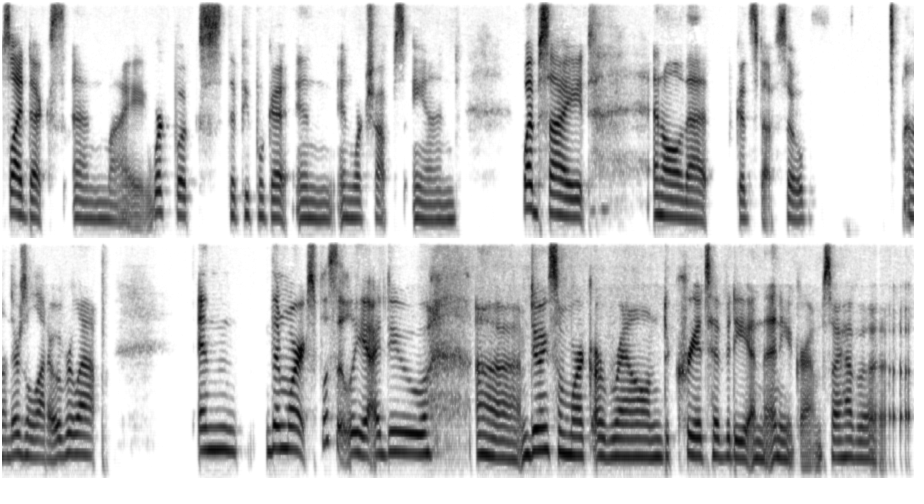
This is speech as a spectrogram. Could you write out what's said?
slide decks and my workbooks that people get in in workshops and website and all of that good stuff. So uh, there's a lot of overlap. And then more explicitly i do uh, i'm doing some work around creativity and the enneagram. So i have a,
